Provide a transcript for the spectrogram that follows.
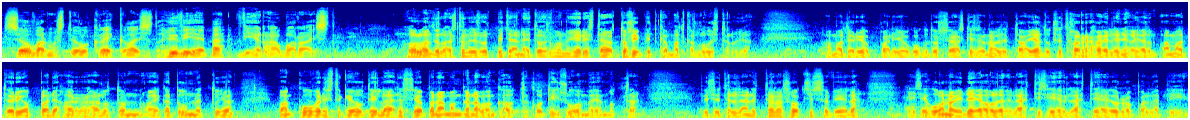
se on varmasti ollut kreikkalaisista hyvin epävieraanvaraista. Hollantilaiset olisivat pitäneet, olisi voinut järjestää tosi pitkän matkan luisteluja amatöörioppaiden joku, kun tuossa äsken sanoit, että ajatukset harhailee, niin amatöörioppaiden harhailut on aika tunnettu ja Vancouveristakin oltiin lähdössä jo Panaman kanavan kautta koti Suomeen, mutta pysytellään nyt täällä Sotsissa vielä. Ei se huono idea ole lähtisi, lähteä Euroopan läpi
